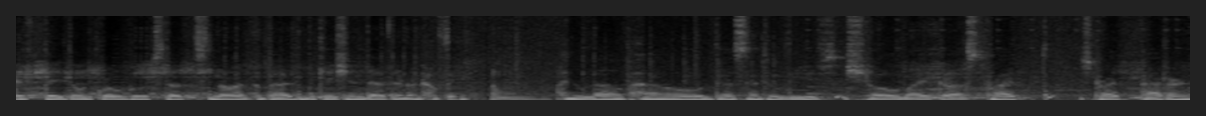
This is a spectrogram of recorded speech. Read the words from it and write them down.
if they don't grow roots, that's not a bad indication that they're not healthy. I love how the center leaves show like a striped, striped pattern.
